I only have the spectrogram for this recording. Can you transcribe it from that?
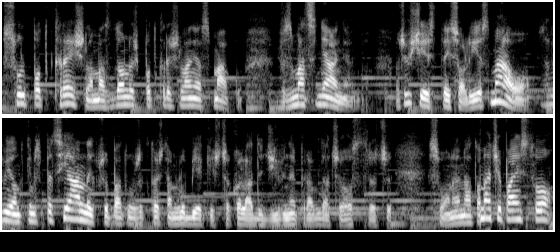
sól podkreśla, ma zdolność podkreślania smaku, wzmacniania go. Oczywiście jest, tej soli jest mało, za wyjątkiem specjalnych przypadków, że ktoś tam lubi jakieś czekolady dziwne, prawda, czy ostre, czy słone. Natomiast macie Państwo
